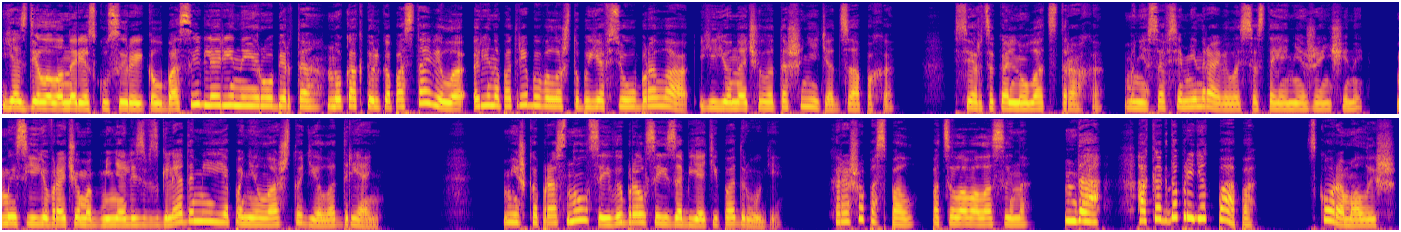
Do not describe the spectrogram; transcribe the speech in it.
Я сделала нарезку сыра и колбасы для Рины и Роберта, но как только поставила, Рина потребовала, чтобы я все убрала, ее начало тошнить от запаха. Сердце кольнуло от страха. Мне совсем не нравилось состояние женщины. Мы с ее врачом обменялись взглядами, и я поняла, что дело дрянь. Мишка проснулся и выбрался из объятий подруги. «Хорошо поспал?» — поцеловала сына. «Да. А когда придет папа?» «Скоро, малыш».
